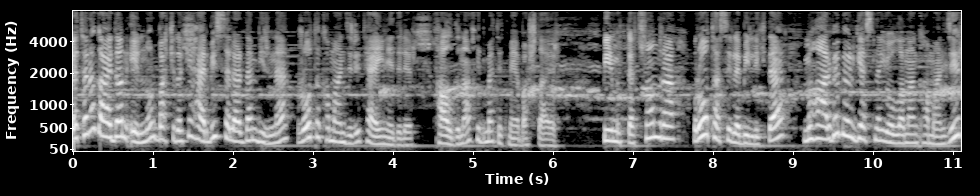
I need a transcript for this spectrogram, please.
Vətənə qayıdan Elnur Bakıdakı hərbi hissələrdən birinə rota komandiri təyin edilir. Xalqına xidmət etməyə başlayır. Bir müddət sonra rotası ilə birlikdə müharibə bölgəsinə yollanan komandir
